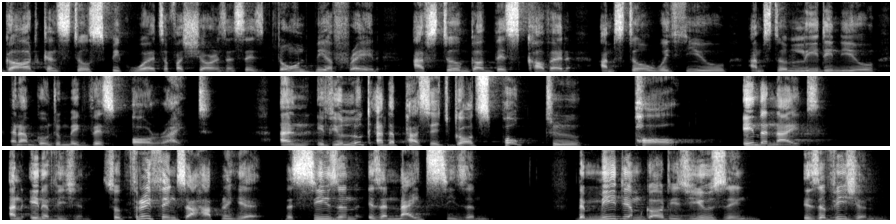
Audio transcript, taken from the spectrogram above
God can still speak words of assurance and says, Don't be afraid. I've still got this covered. I'm still with you. I'm still leading you, and I'm going to make this all right. And if you look at the passage, God spoke to Paul in the night and in a vision. So, three things are happening here. The season is a night season. The medium God is using is a vision,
